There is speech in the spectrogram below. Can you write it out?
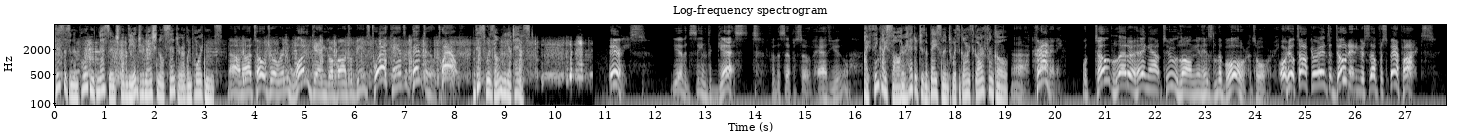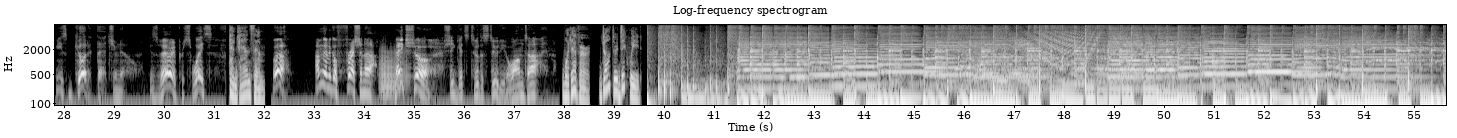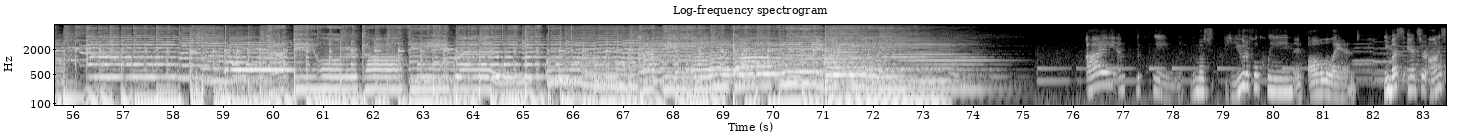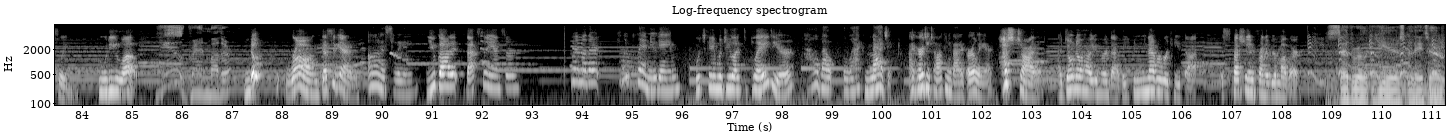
This is an important message from the International Center of Importance. No, no, I told you already. One gang garbanzo beans, 12 cans of Pinto. 12! This was only a test. Aries, you haven't seen the guest for this episode, have you? I think I saw her headed to the basement with Garth Garfunkel. Ah, criminy! Well, don't let her hang out too long in his laboratory, or he'll talk her into donating herself for spare parts. He's good at that, you know. He's very persuasive. And handsome. Well, I'm gonna go freshen up. Make sure she gets to the studio on time. Whatever, Dr. Dickweed. Answer honestly. Who do you love? You, grandmother. Nope, wrong. Guess again. Honestly, You got it. That's the answer. grandmother, can we play a new game? Which game would you like to play, dear? How about black magic? I heard you talking about it earlier. Hush, child. I don't know how you heard that, but you can never repeat that, especially in front of your mother. Several years later.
